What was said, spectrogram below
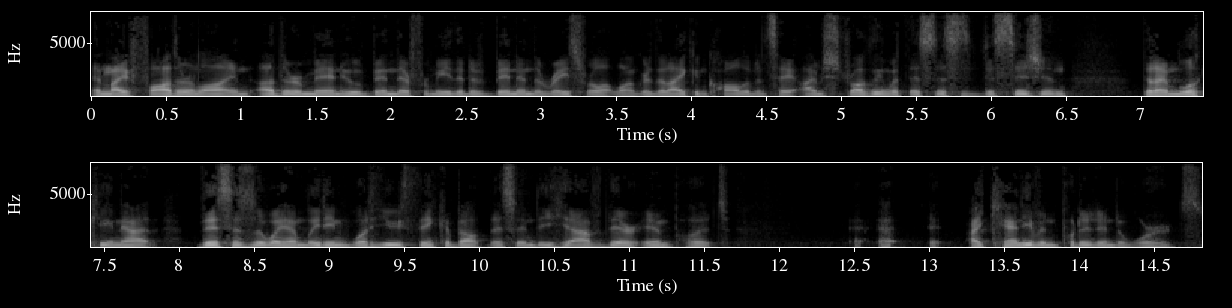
and my father in law, and other men who have been there for me that have been in the race for a lot longer, that I can call them and say, I'm struggling with this. This is a decision that I'm looking at. This is the way I'm leading. What do you think about this? And to have their input I can't even put it into words.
